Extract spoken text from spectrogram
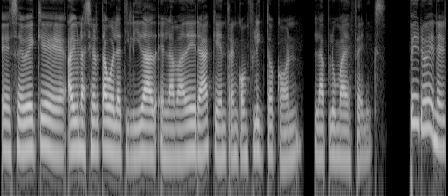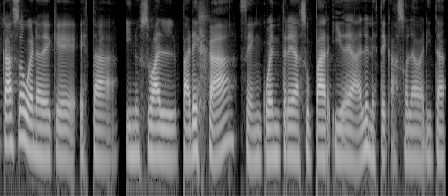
eh, se ve que hay una cierta volatilidad en la madera que entra en conflicto con la pluma de Fénix. Pero en el caso, bueno, de que esta inusual pareja se encuentre a su par ideal, en este caso la varita,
